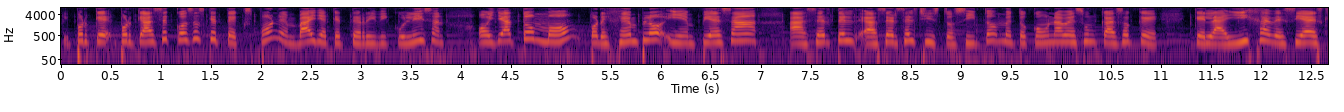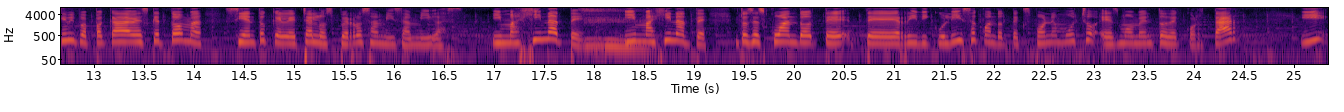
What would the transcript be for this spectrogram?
y porque porque hace cosas que te exponen, vaya, que te ridiculizan o ya tomó, por ejemplo, y empieza a, hacerte hacerse el chistosito. Me tocó una vez un caso que, que la hija decía, es que mi papá cada vez que toma, siento que le echa los perros a mis amigas. Imagínate, imagínate. Entonces cuando te, te ridiculiza, cuando te expone mucho, es momento de cortar y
